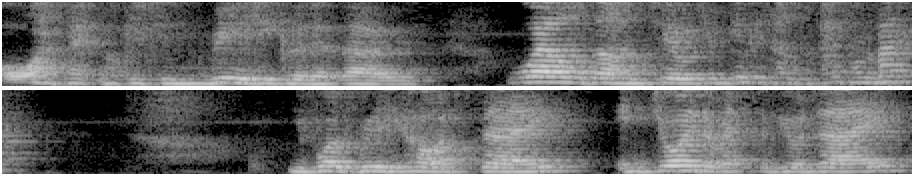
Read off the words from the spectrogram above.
Oh, I bet you're getting really good at those. Well done, children. Give yourselves a pat on the back. You've worked really hard today. Enjoy the rest of your day.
